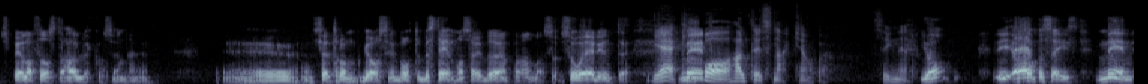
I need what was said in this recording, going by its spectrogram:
spela första halvlek och sen eh, sätter de gasen i bort och bestämmer sig i början på andra. Så, så är det ju inte. Jäkligt Men- bra halvtidssnack kanske. Signell. Ja, Ja precis. Men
